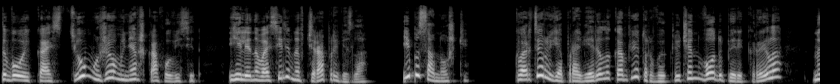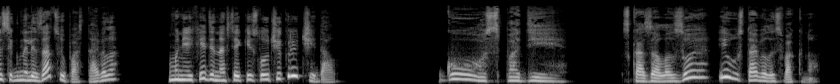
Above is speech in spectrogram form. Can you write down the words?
«Твой костюм уже у меня в шкафу висит. Елена Васильевна вчера привезла. И босоножки. Квартиру я проверила, компьютер выключен, воду перекрыла, на сигнализацию поставила. Мне Федя на всякий случай ключи дал». «Господи!» сказала Зоя и уставилась в окно.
